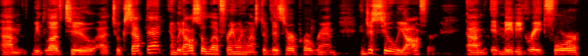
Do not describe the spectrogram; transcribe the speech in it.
um, we'd love to uh, to accept that, and we'd also love for anyone who wants to visit our program and just see what we offer. Um, it may be great for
